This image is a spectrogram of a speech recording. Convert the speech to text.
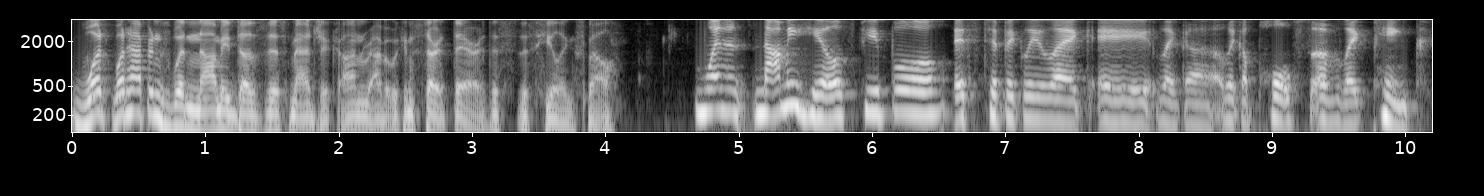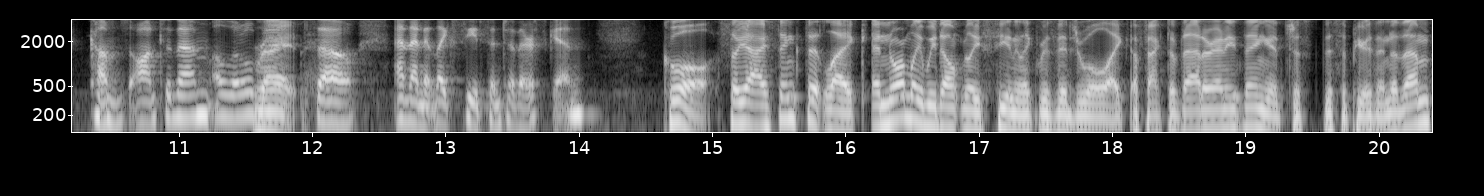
what what happens when Nammi does this magic on Rabbit? We can start there. This this healing spell. When Nammi heals people, it's typically like a like a like a pulse of like pink comes onto them a little Right. bit. So and then it like seeps into their skin. Cool. So yeah, I think that like, and normally we don't really see any like residual like effect of that or anything. It just disappears into them,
